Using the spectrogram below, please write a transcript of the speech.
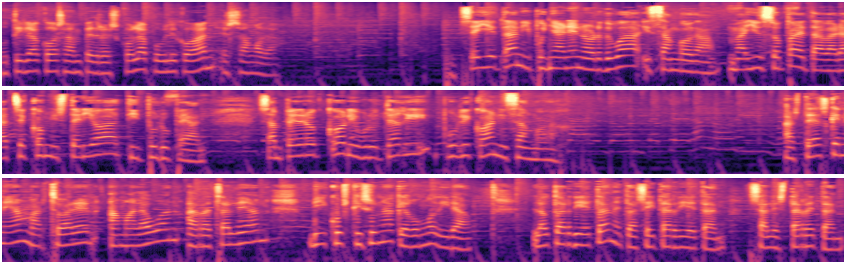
Mutilako San Pedro Eskola publikoan izango da. Seietan ipuinaren ordua izango da. Maiu sopa eta baratzeko misterioa titulupean. San Pedroko liburutegi publikoan izango da. Asteazkenean martxoaren amalauan arratsaldean bi ikuskizunak egongo dira. Lautardietan eta zeitardietan, salestarretan,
